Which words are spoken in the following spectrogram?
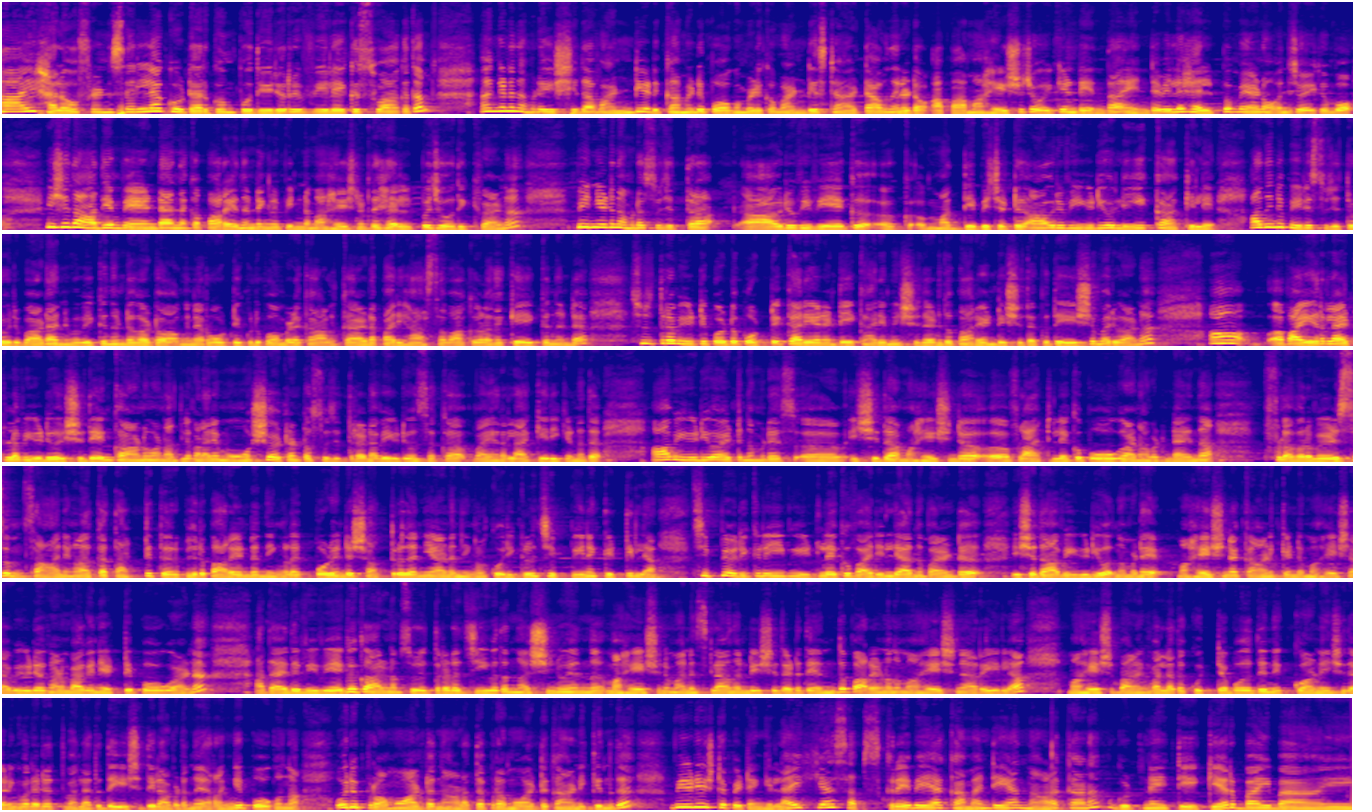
Hi hello friends എല്ലാ കൂട്ടുകാർക്കും പുതിയൊരു റിവ്യൂയിലേക്ക് സ്വാഗതം. അങ്ങനെ നമ്മുടെ ഇഷിത വണ്ടി എടുക്കാൻ വേണ്ടി പോകുമ്പോഴേക്കും വണ്ടി സ്റ്റാർട്ട് ആവുന്നില്ല കേട്ടോ അപ്പോൾ ആ മഹേഷ് ചോദിക്കേണ്ടത് എന്താ എന്റെ വലിയ ഹെൽപ്പ് വേണോ? എന്ന് ചോദിക്കുമ്പോൾ ഇഷിത ആദ്യം വേണ്ട എന്നൊക്കെ പറയുന്നുണ്ടെങ്കിൽ പിന്നെ മഹേഷിന്റെ അടുത്ത് ഹെൽപ്പ് ചോദിക്കുവാണ്. പിന്നീട് നമ്മുടെ സുചിത്ര ആ ഒരു വിവേക് മദ്യപിച്ചിട്ട് ആ ഒരു വീഡിയോ ലീക്ക് ആക്കില്ലേ? അതിന്റെ പേര് സുചിത്ര ഒരുപാട് അനുഭവിക്കുന്നുണ്ട് കേട്ടോ. അങ്ങനെ റോട്ടിൽ കൂടി പോകുമ്പോഴൊക്കെ ആൾക്കാരുടെ പരിഹാസ വാക്കുകളൊക്കെ കേൾക്കുന്നുണ്ട്. സുചിത്ര വീട്ടിൽ പോയിട്ട് പൊട്ടിക്കറിയാനായിട്ട് ഈ കാര്യം ഇഷിതയുടെ അടുത്ത് പറയുന്നുണ്ട് ഇഷിതക്ക് ദേഷ്യം വരുവാണ്. ആ വൈറലായിട്ടുള്ള വീഡിയോ യശുദയും കാണുവാണ്. അതിൽ വളരെ മോശമായിട്ടാണ് കേട്ടോ സുചിത്രയുടെ വീഡിയോസൊക്കെ വൈറലാക്കിയിരിക്കുന്നത്. ആ വീഡിയോ ആയിട്ട് നമ്മുടെ ഇഷിത മഹേഷിന്റെ ഫ്ലാറ്റിലേക്ക് പോവുകയാണ് അവിടെ ഉണ്ടായിരുന്ന ഫ്ലവർ വേഴ്സും സാധനങ്ങളൊക്കെ തട്ടിത്തെറിപ്പിച്ചിട്ട് പറയുന്നുണ്ട് നിങ്ങൾ എപ്പോഴും എന്റെ ശത്രു തന്നെയാണ്. നിങ്ങൾക്ക് ഒരിക്കലും ചിപ്പീനെ കിട്ടില്ല. ചിപ്പി ഒരിക്കലും ഈ വീട്ടിലേക്ക് വരില്ല എന്ന് പറഞ്ഞിട്ട് ഇഷിത ആ വീഡിയോ നമ്മുടെ മഹേഷിനെ കാണിക്കുന്നുണ്ട് മഹേഷ് ആ വീഡിയോ കാണുമ്പോൾ ആകെ ഞെട്ടിപ്പോവുകയാണ് അതായത് വിവേക് കാരണം സുചിത്രയുടെ ജീവിതം നശിനു എന്ന് മഹേഷിന് മനസ്സിലാവുന്നുണ്ട്. ഇഷിതയുടെ അടുത്ത് എന്ത് പറയണമെന്ന് മഹേഷിന് അറിയില്ല. മഹേഷ് വല്ലാത്ത കുറ്റബോധത്തിൽ നിൽക്കുകയാണ് ഈശ്വരാണെങ്കിൽ വളരെ വല്ലാത്ത ദേഷ്യത്തിൽ അവിടെ നിന്ന് ഇറങ്ങിപ്പോകുന്ന ഒരു പ്രൊമോ ആയിട്ട് നാളത്തെ പ്രൊമോ ആയിട്ട് കാണിക്കുന്നത്. വീഡിയോ ഇഷ്ടപ്പെട്ടെങ്കിൽ ലൈക്ക് ചെയ്യുക സബ്സ്ക്രൈബ് ചെയ്യുക കമന്റ് ചെയ്യുക. നാളെ കാണാം. Good night take care bye bye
